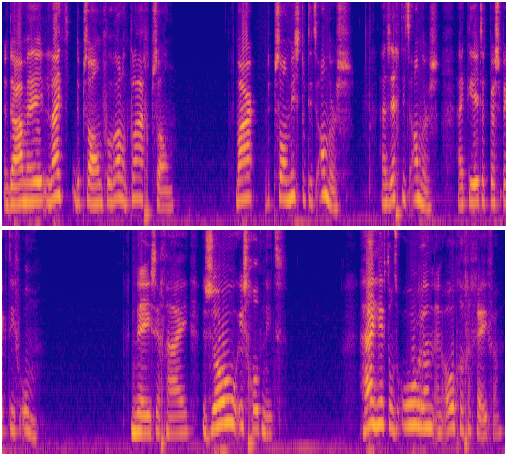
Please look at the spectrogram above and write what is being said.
En daarmee lijkt de psalm vooral een klaagpsalm. Maar de psalmist doet iets anders. Hij zegt iets anders. Hij keert het perspectief om. Nee, zegt hij, zo is God niet. Hij heeft ons oren en ogen gegeven.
